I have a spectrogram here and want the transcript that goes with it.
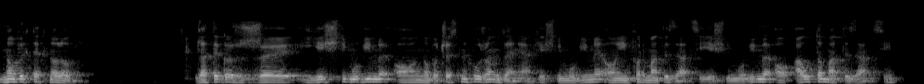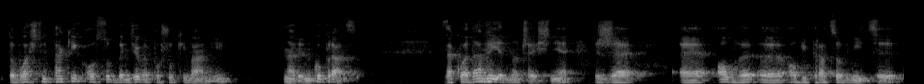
nowych technologii. Dlatego, że jeśli mówimy o nowoczesnych urządzeniach, jeśli mówimy o informatyzacji, jeśli mówimy o automatyzacji, to właśnie takich osób będziemy poszukiwani na rynku pracy. Zakładamy jednocześnie, że owi, owi pracownicy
